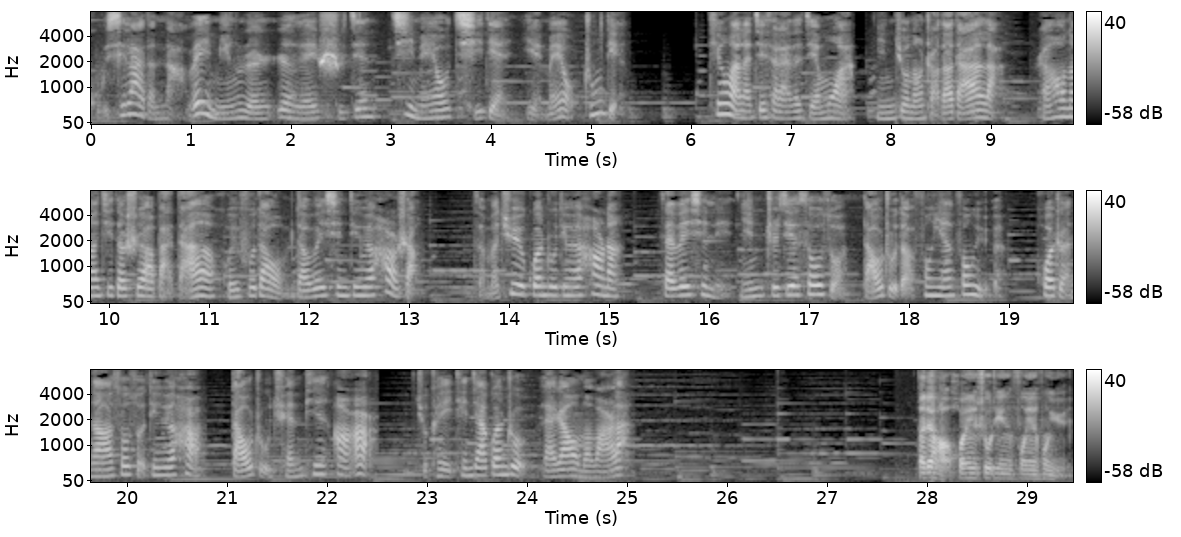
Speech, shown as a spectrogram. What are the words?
古希腊的哪位名人认为时间既没有起点也没有终点？听完了接下来的节目啊，您就能找到答案了。然后呢，记得是要把答案回复到我们的微信订阅号上。怎么去关注订阅号呢？在微信里，您直接搜索“岛主的风言风语”，或者呢，搜索订阅号“岛主全拼二二”。就可以添加关注来找我们玩了。大家好，欢迎收听风言风语。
